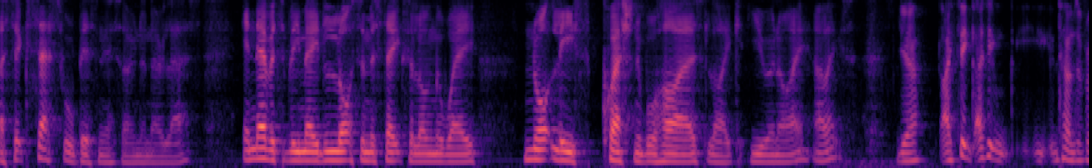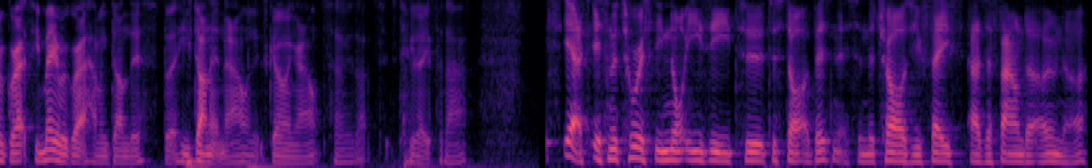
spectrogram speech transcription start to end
a successful business owner no less, inevitably made lots of mistakes along the way, not least questionable hires like you and I, Alex. Yeah, I think I think in terms of regrets, he may regret having done this, but he's done it now and it's going out, so that's it's too late for that. It's, yeah, it's, it's notoriously not easy to to start a business, and the trials you face as a founder owner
